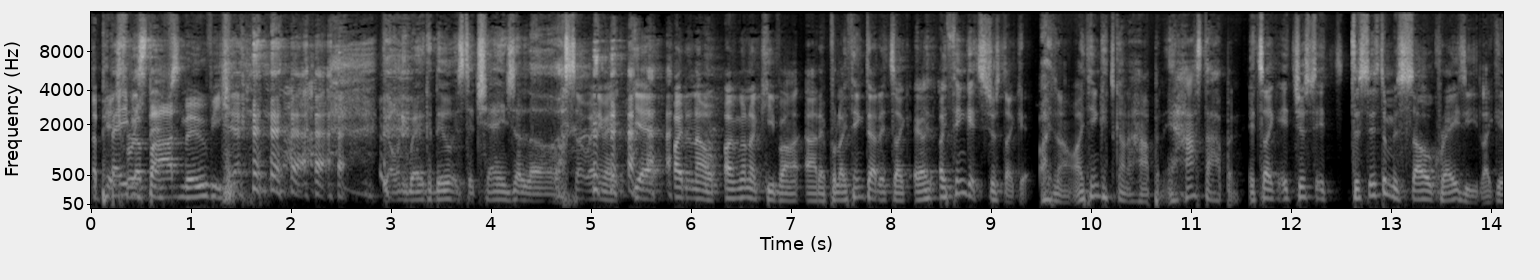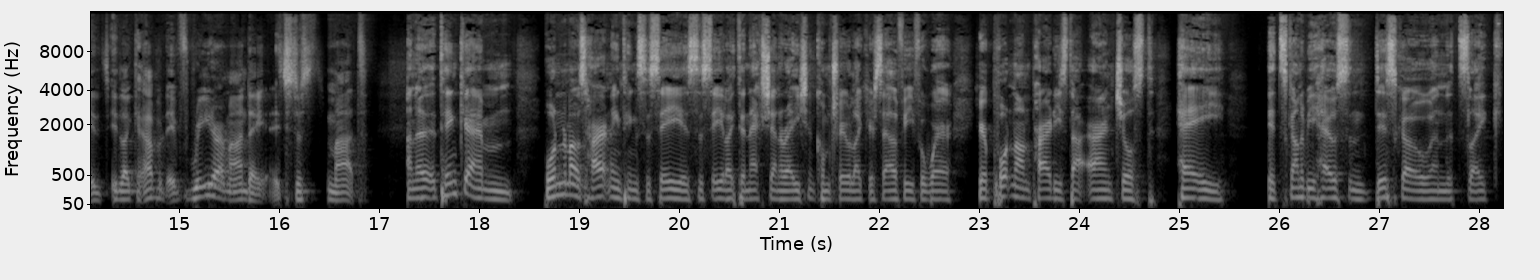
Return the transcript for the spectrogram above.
a pitch Baby for a steps. bad movie. the only way I can do it is to change the law. So anyway, yeah, I don't know. I'm gonna keep on at it, but I think that it's like I, I think it's just like I don't know. I think it's gonna happen. It has to happen. It's like it's just it's the system is so crazy. Like it, it like if read our mandate, it's just mad. And I think um, one of the most heartening things to see is to see like the next generation come through, like yourself, Aoife, where you're putting on parties that aren't just, hey, it's going to be house and disco, and it's like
